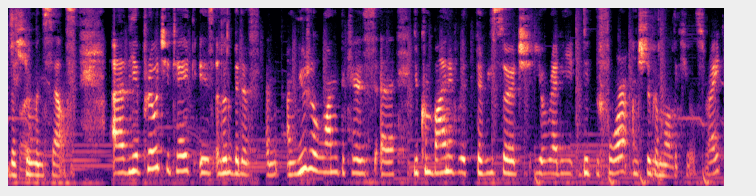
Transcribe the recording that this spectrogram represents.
the human cells. Uh, the approach you take is a little bit of an unusual one because uh, you combine it with the research you already did before on sugar molecules, right?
